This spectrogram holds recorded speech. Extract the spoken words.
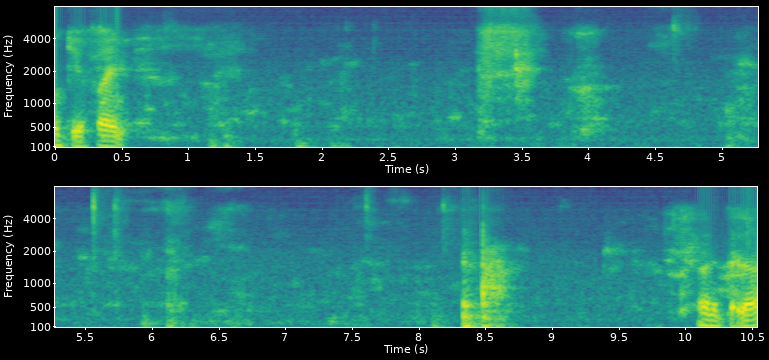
ஓகே ஃபைன் அடுத்ததா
